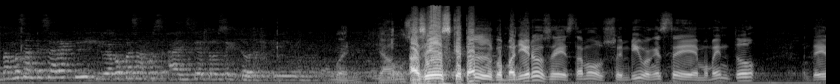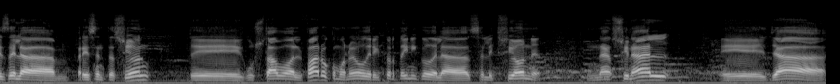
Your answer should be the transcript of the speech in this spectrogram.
Vamos a empezar aquí y luego pasamos a este otro sector. Bueno, ya vamos. Así es, ¿qué tal compañeros? Eh, estamos en vivo en este momento desde la presentación de Gustavo Alfaro como nuevo director técnico de la selección nacional. Eh, ya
